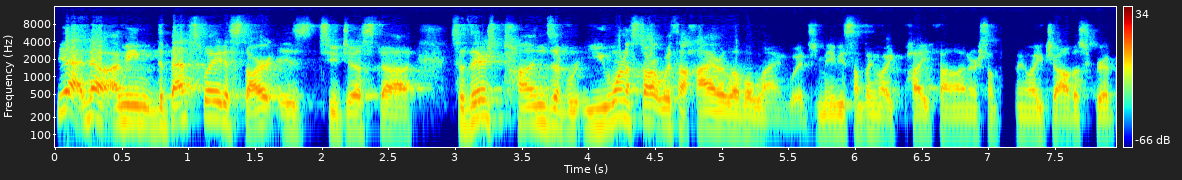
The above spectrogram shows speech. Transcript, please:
Yeah, no, I mean the best way to start is to just uh, so there's tons of you want to start with a higher level language, maybe something like Python or something like JavaScript,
